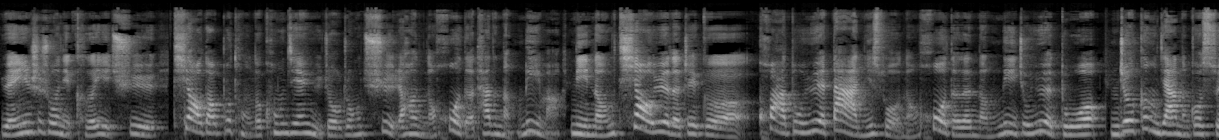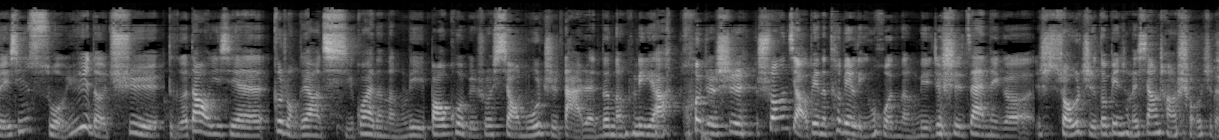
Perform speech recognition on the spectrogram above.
原因是说你可以去跳到不同的空。空间宇宙中去，然后你能获得它的能力嘛？你能跳跃的这个跨度越大，你所能获得的能力就越多，你就更加能够随心所欲的去得到一些各种各样奇怪的能力，包括比如说小拇指打人的能力啊，或者是双脚变得特别灵活的能力，就是在那个手指都变成了香肠手指的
